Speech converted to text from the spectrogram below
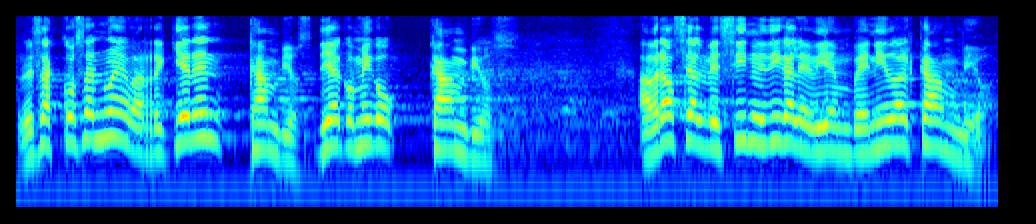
Pero esas cosas nuevas requieren cambios. Diga conmigo, cambios. Abrace al vecino y dígale, bienvenido al cambio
